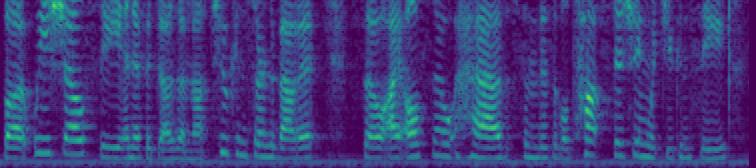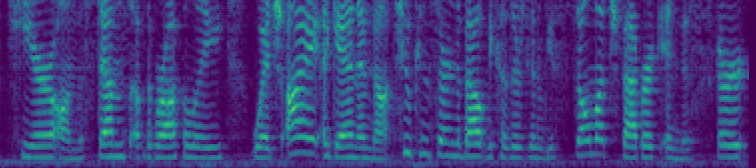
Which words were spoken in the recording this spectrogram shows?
but we shall see, and if it does, I'm not too concerned about it. So I also have some visible top stitching, which you can see here on the stems of the broccoli, which I, again, am not too concerned about because there's going to be so much fabric in this skirt,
